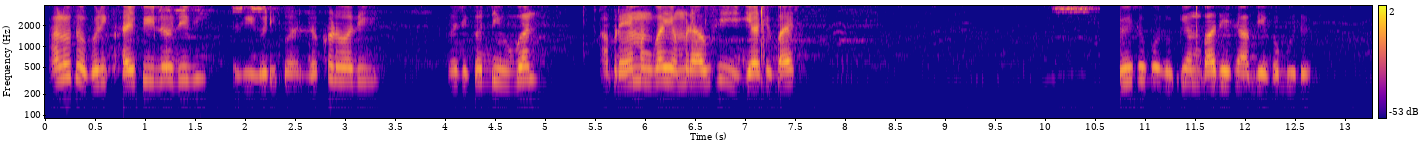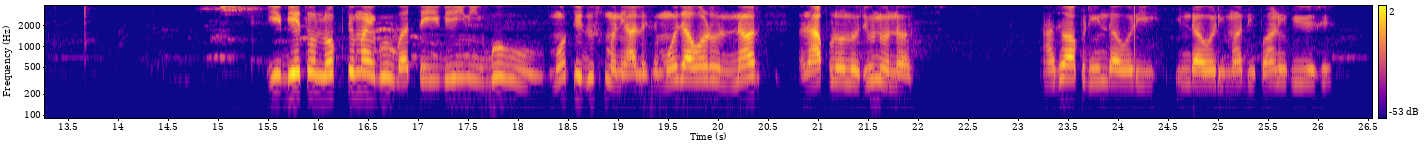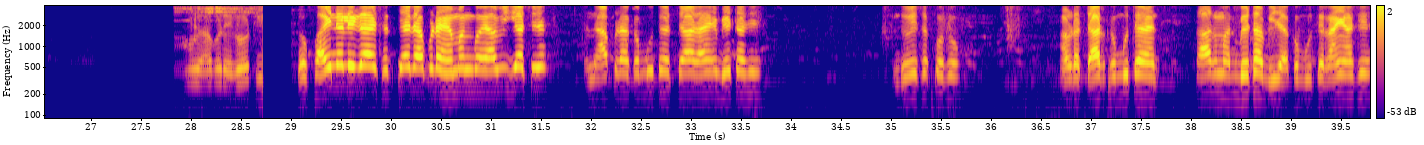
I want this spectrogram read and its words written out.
હાલો તો ઘડી ખાઈ પી લો દેવી, પછી ઘડીક રખડવા દેવી. પછી કરી દેવું બંધ આપણે હેમંગભાઈ હમણાં આવશે ગયા છે બહાર. જોઈ શકો છો કેમ બાંધે છે આ બે કબૂતર. એ બે તો લોફ્ટમાંય બહુ બાંધતે એ ની બહુ મોટી દુશ્મની હાલે છે. મોજાવાળો નર અને આપણો ઓલો જૂનો નર. આ જો આપણી ઈંડાવળી ઈંડાવળી માદી પાણી પીવે છે. હવે આપણે રોટલી તો ફાઇનલી ગાય અત્યારે આપણા હેમંગભાઈ આવી ગયા છે અને આપણા કબૂતર ચાર અહીંયા બેઠા છે. જોઈ શકો છો. આપણા ચાર કબૂતર તારમાં જ બેઠા, બીજા કબૂતર અહીંયા છે.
